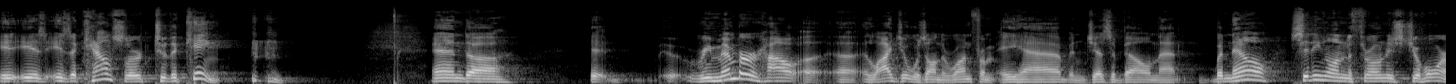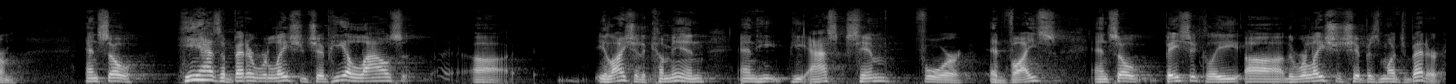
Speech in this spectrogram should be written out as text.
is, is a counselor to the king. and uh, it, remember how uh, uh, Elijah was on the run from Ahab and Jezebel and that, but now sitting on the throne is Jehoram. And so he has a better relationship. He allows uh, to come in and he, he asks him for advice and so basically, uh, the relationship is much better.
